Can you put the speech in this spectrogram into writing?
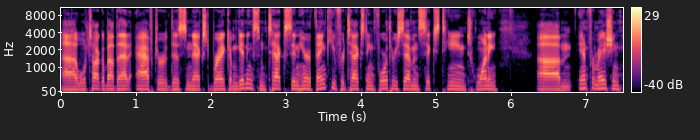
Uh, we'll talk about that after this next break. I'm getting some texts in here. Thank you for texting 437 1620. Um, information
